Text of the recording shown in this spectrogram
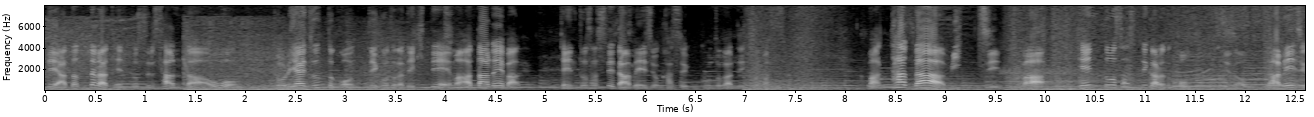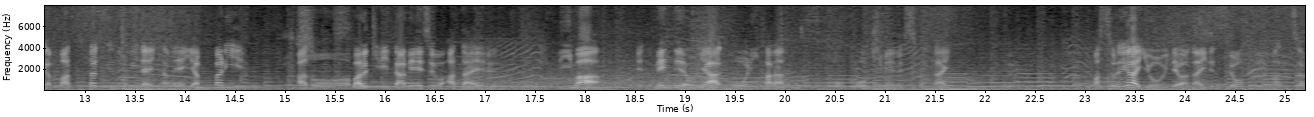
で当たったら点灯するサンダーをとりあえず打っとこうっていうことができて、まあ、当たれば点灯させてダメージを稼ぐことができます。まあ、ただ、ウィッチは点灯させてからのコンボっていうのはダメージが全く伸びないため、やっぱり、あのー、バルキリーにダメージを与えるには、えっと、メテオや氷からのコンボを決めるしかないという、まあ、それが容易ではないですよというマッチアッ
